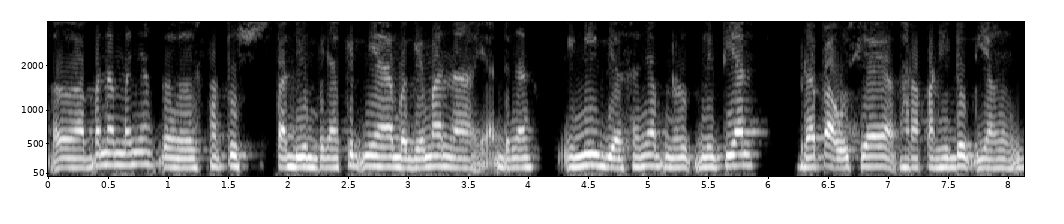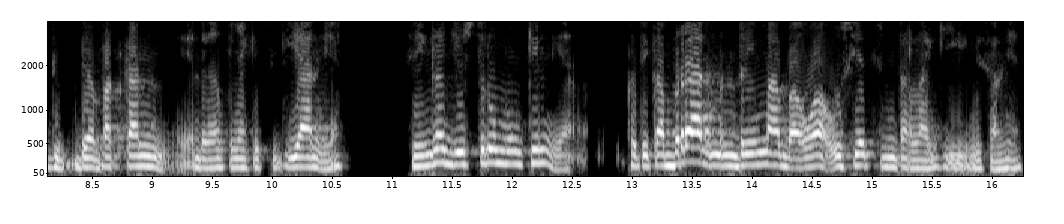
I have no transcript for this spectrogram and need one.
uh, apa namanya ke status stadium penyakitnya bagaimana ya. Dengan ini biasanya menurut penelitian berapa usia harapan hidup yang didapatkan ya, dengan penyakit sekian ya. Sehingga justru mungkin ya ketika berat menerima bahwa usia sebentar lagi misalnya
